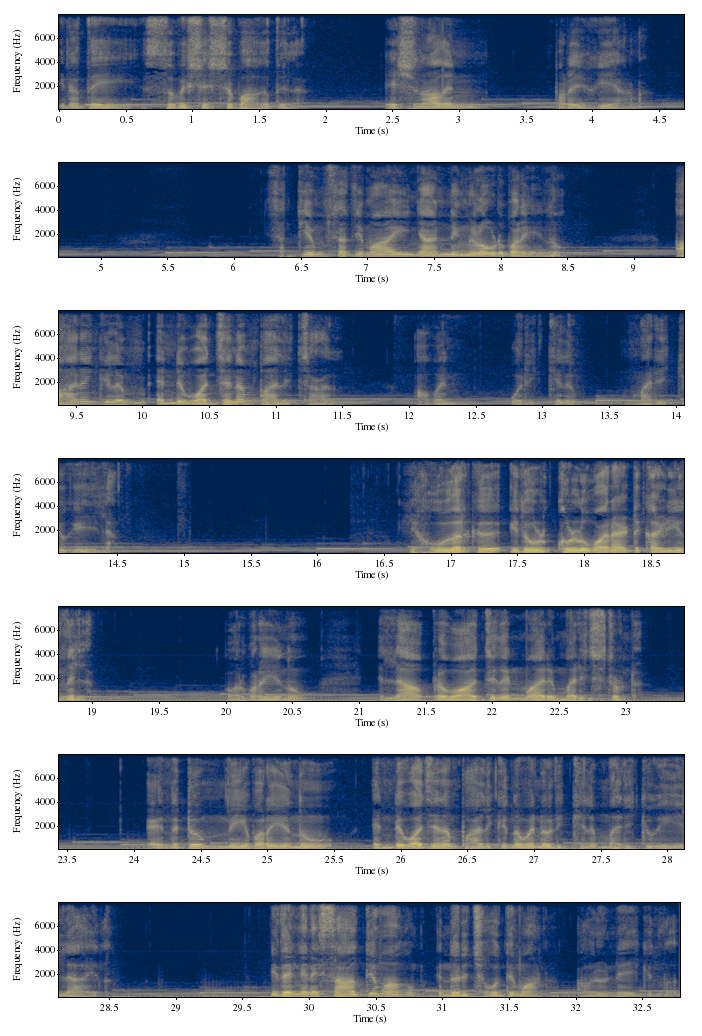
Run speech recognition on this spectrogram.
ഇന്നത്തെ സുവിശേഷ ഭാഗത്തിൽ യേശുനാഥൻ പറയുകയാണ് സത്യം സത്യമായി ഞാൻ നിങ്ങളോട് പറയുന്നു. ആരെങ്കിലും എന്റെ വചനം പാലിച്ചാൽ അവൻ ഒരിക്കലും മരിക്കുകയില്ല. യഹൂദർക്ക് ഇത് ഉൾക്കൊള്ളുവാനായിട്ട് കഴിയുന്നില്ല. അവർ പറയുന്നു എല്ലാ പ്രവാചകന്മാരും മരിച്ചിട്ടുണ്ട്. എന്നിട്ടും നീ പറയുന്നു എന്റെ വചനം പാലിക്കുന്നവൻ ഒരിക്കലും മരിക്കുകയില്ല എന്ന്. ഇതെങ്ങനെ സാധ്യമാകും എന്നൊരു ചോദ്യമാണ് അവർ ഉന്നയിക്കുന്നത്.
